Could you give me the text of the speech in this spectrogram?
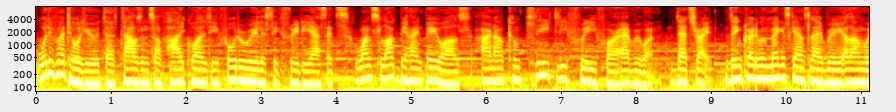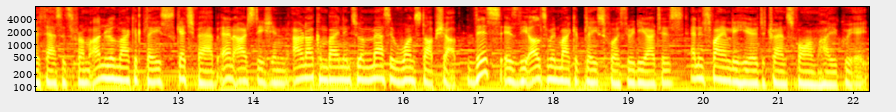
What if I told you that thousands of high quality photorealistic 3D assets, once locked behind paywalls, are now completely free for everyone? That's right, the incredible Megascans library along with assets from Unreal Marketplace, Sketchfab, and ArtStation are now combined into a massive one-stop shop. This is the ultimate marketplace for 3D artists and is finally here to transform how you create.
